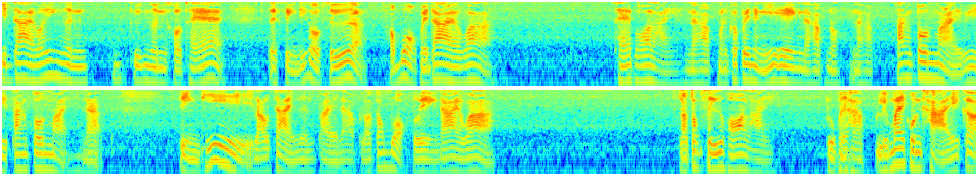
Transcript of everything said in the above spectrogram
คิดได้ว่าเงินคือเงินเขาแท้ แต่สิ่งที่เขาซื้อ เขาบอกไม่ได้ว่าแแท้เพราะอะไรนะครับ มันก็เป็นอย่างนี้เองนะครับเนาะนะครับ ตั้งต้นใหม่พี่ตั้งต้นใหม่นะครับ สิ่งที่เราจ่ายเงินไปนะครับ เราต้องบอกตัวเองได้ว่า เราต้องซื้อเพราะอะไรถูกไหมครับ หรือไม่คนขายก็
